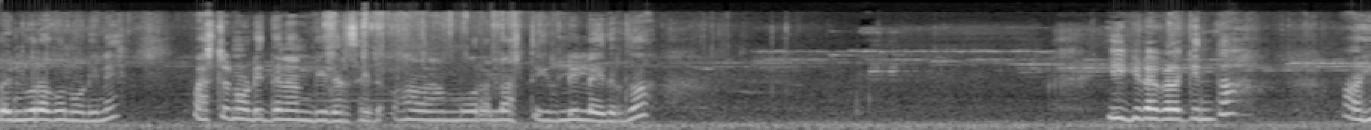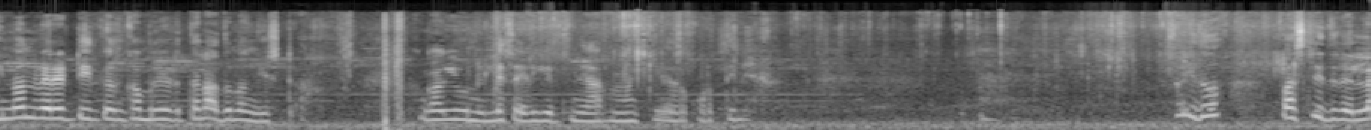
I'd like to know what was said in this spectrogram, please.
ಬೆಂಗಳೂರಾಗೂ ನೋಡಿನಿ. ಫಸ್ಟ್ ನೋಡಿದ್ದೆ ನಾನು ಬೀದರ್ ಸೈಡ್ ನಮ್ಮೂರೆಲ್ಲ ಅಷ್ಟು ಇರಲಿಲ್ಲ ಇದ್ರದ್ದು. ಈ ಗಿಡಗಳಿಗಿಂತ ಇನ್ನೊಂದು ವೆರೈಟಿ ಕನಕಾಂಬರಿ ಇರುತ್ತಲ್ಲ, ಅದು ನಂಗೆ ಇಷ್ಟ. ಹಾಗಾಗಿ ಇವ್ನು ಇಲ್ಲೇ ಸೈಡಿಗೆ ಇರ್ತೀನಿ ಯಾರನ್ನ ಕೇಳಿದ್ರೆ ಕೊಡ್ತೀನಿ. ಸೊ ಇದು ಫಸ್ಟ್ ಇದನ್ನೆಲ್ಲ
